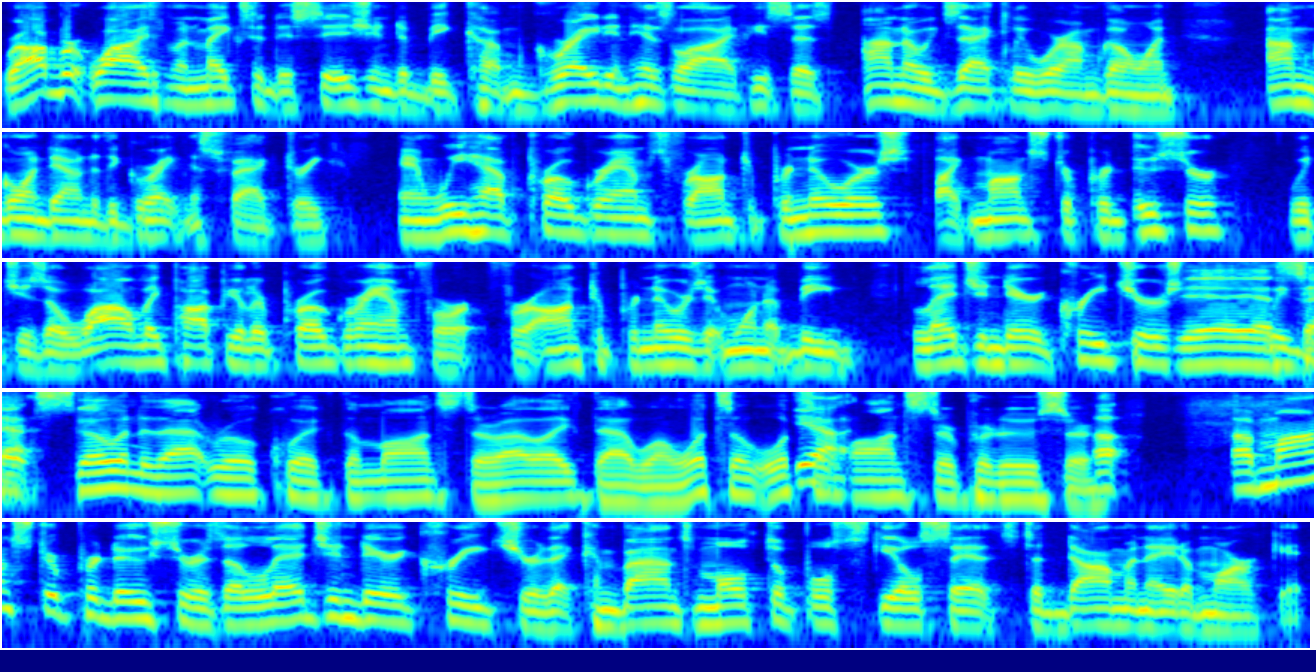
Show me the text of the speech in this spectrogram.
Robert Weissman makes a decision to become great in his life. He says, I know exactly where I'm going. I'm going down to the greatness factory. And we have programs for entrepreneurs like Monster Producer, which is a wildly popular program for, for entrepreneurs that want to be legendary creatures. Yeah, yeah. We've got, go into that real quick. The monster, I like that one. What's a what's yeah, a monster producer? Uh, a monster producer is a legendary creature that combines multiple skill sets to dominate a market.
